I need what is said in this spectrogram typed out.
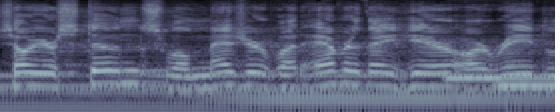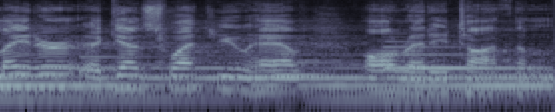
So your students will measure whatever they hear or read later against what you have already taught them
